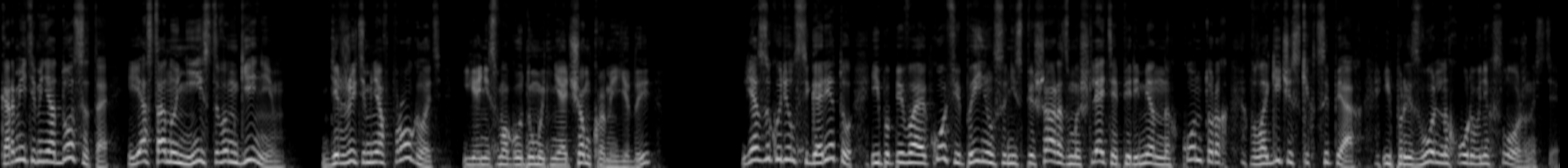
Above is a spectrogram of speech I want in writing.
Кормите меня досыта, и я стану неистовым гением. Держите меня впроголодь, и я не смогу думать ни о чем, кроме еды. Я закурил сигарету и, попивая кофе, принялся не спеша размышлять о переменных контурах в логических цепях и произвольных уровнях сложности.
